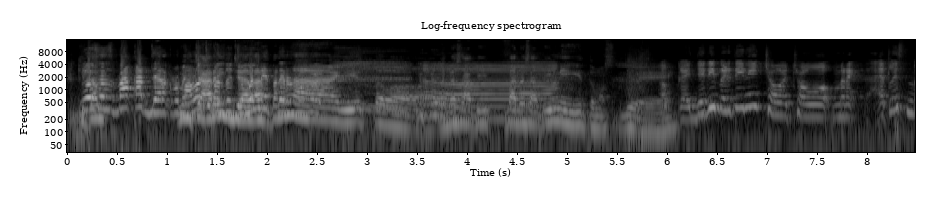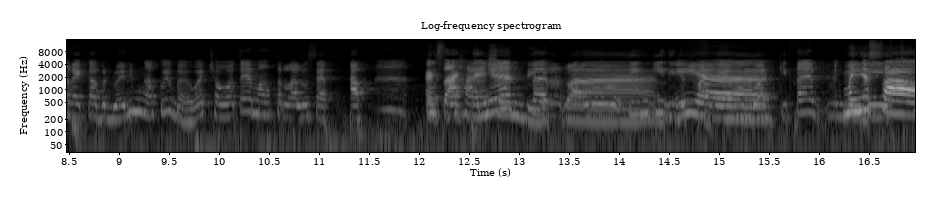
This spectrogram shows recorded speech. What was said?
Gak usah sepakat jarak rumah lo cuma 7 jalan menit dari rumah tengah gitu loh pada saat i- pada saat ini gitu maksud gue Oke, jadi berarti ini cowok-cowok mereka, at least mereka berdua ini mengakui bahwa cowok tuh emang terlalu set up usahanya Expectation di terlalu depan. tinggi di depan Iya. ya membuat kita menjadi Menyesal.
